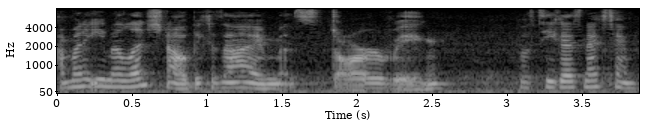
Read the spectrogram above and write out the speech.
I'm going to eat my lunch now because I'm starving. We'll see you guys next time.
